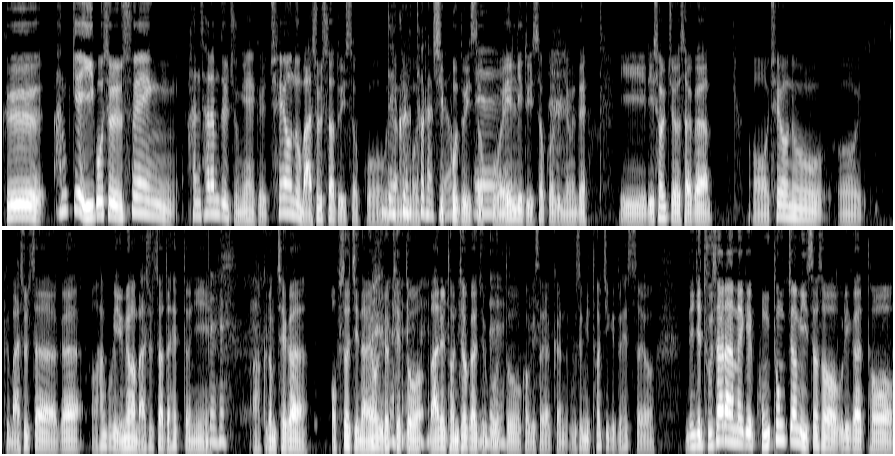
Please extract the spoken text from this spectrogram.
그 함께 이곳을 수행한 사람들 중에 그 최연우 마술사도 있었고 네, 그다음에 뭐 지코도 있었고 예. 에일리도 있었거든요. 근데 이 리설주 여사가 어 최연우 어그 마술사가 어, 한국의 유명한 마술사다 했더니 네. 아 그럼 제가 없어지나요? 이렇게 또 말을 던져가지고 네. 또 거기서 약간 웃음이 터지기도 했어요. 근데 이제 두 사람에게 공통점이 있어서 우리가 더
